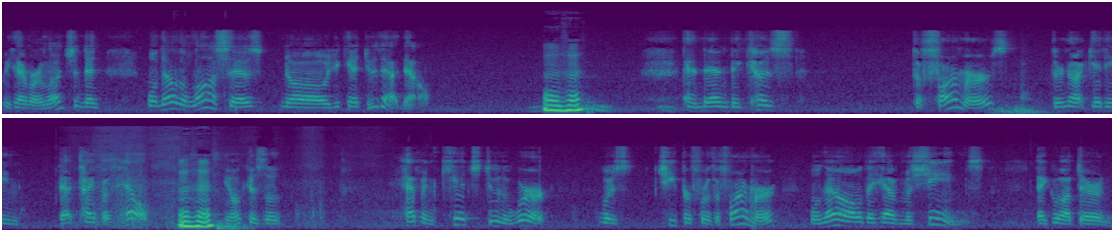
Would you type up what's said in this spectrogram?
we'd have our lunch. And then, well, now the law says, no, you can't do that now. Mm hmm. And then because the farmers, they're not getting that type of help, Mm hmm. you know, because having kids do the work was cheaper for the farmer. Well, now they have machines. They go out there and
